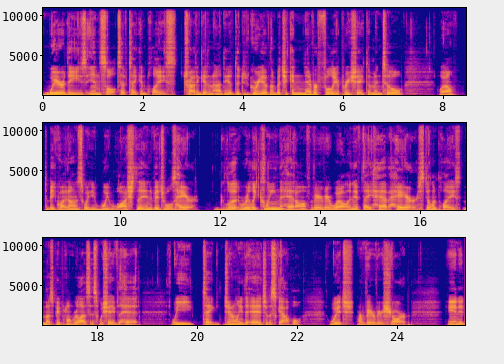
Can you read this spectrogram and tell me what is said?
where these insults have taken place. Try to get an idea of the degree of them, but you can never fully appreciate them until, well, to be quite honest with you, we wash the individual's hair, really clean the head off very, very well. And if they have hair still in place, most people don't realize this, we shave the head. We take generally the edge of a scalpel, which are very, very sharp and it,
